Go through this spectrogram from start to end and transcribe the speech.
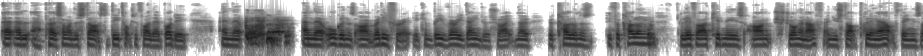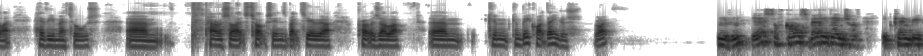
a, a, a, someone just starts to detoxify their body and their, and their organs aren't ready for it, it can be very dangerous, right? No, your colon's, if your colon, liver, kidneys aren't strong enough and you start putting out things like heavy metals, um, parasites, toxins, bacteria, protozoa, um, can can be quite dangerous, right? Mm-hmm. Yes, of course, very dangerous. It can be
